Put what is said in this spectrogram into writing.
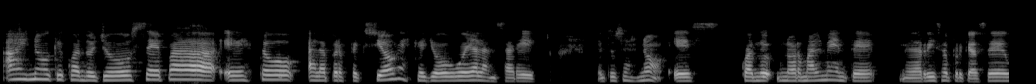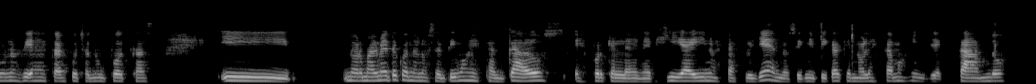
ay no, que cuando yo sepa esto a la perfección es que yo voy a lanzar esto. Entonces, no, es cuando normalmente, me da risa porque hace unos días estaba escuchando un podcast y normalmente cuando nos sentimos estancados es porque la energía ahí no está fluyendo, significa que no le estamos inyectando,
